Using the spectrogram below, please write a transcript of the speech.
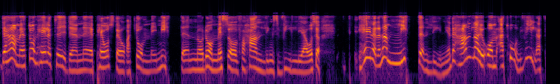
det här med att de hela tiden eh, påstår att de är i mitten och de är så förhandlingsvilliga och så. Hela den här mitten mittenlinjen. Det handlar ju om att hon vill att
